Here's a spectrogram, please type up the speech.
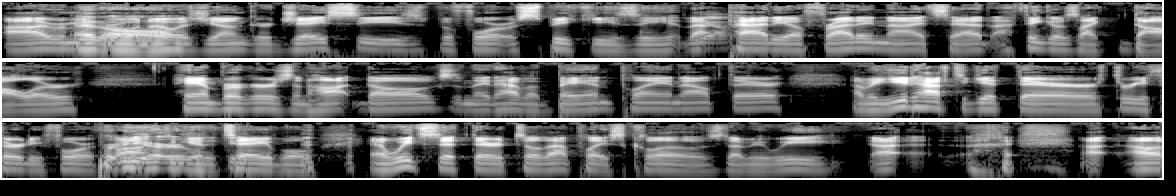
I remember when I was younger, JC's before it was Speakeasy. That Yeah. patio Friday nights had I think it was like dollar hamburgers and hot dogs, and they'd have a band playing out there. I mean, you'd have to get there three thirty, four o'clock to get a table, and we'd sit there until that place closed. I mean, we I, I I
